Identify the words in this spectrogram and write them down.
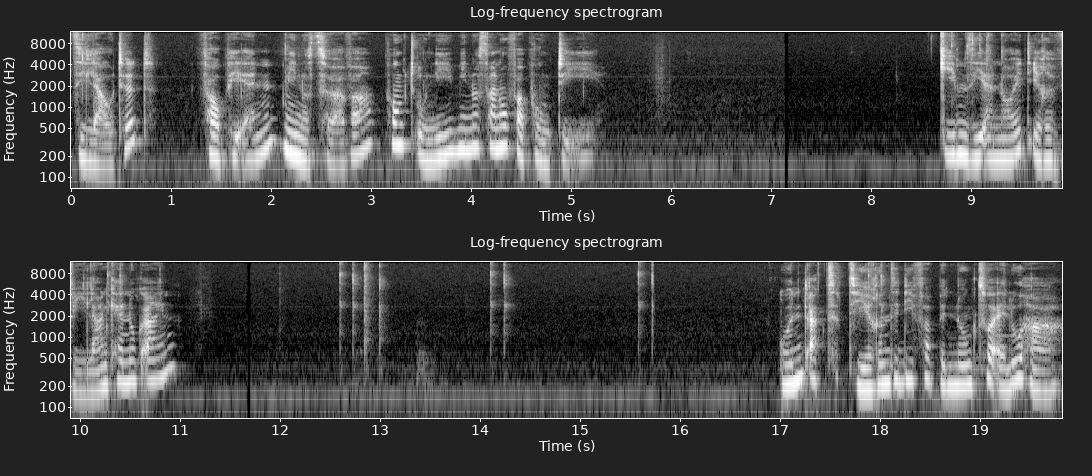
Sie lautet vpn-server.uni-hannover.de. Geben Sie erneut Ihre WLAN-Kennung ein und akzeptieren Sie die Verbindung zur LUH.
